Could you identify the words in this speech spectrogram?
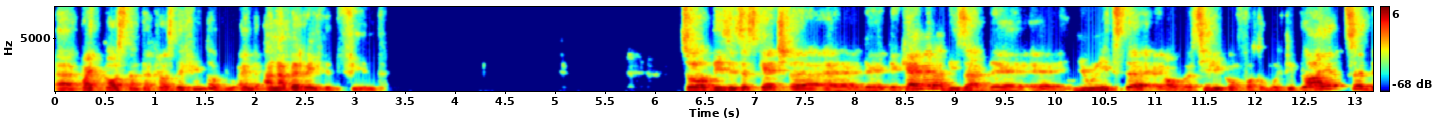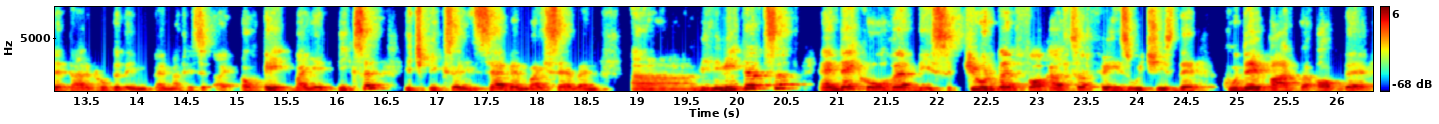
uh, quite constant across the field of view and an aberrated field. So this is a sketch, uh, uh, the, the camera. These are the uh, units of silicon photomultipliers that are grouped in a matrix of 8 by 8 pixels. Each pixel is 7 by 7 millimeters. And they cover this curved focal surface, which is the Couder part of the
